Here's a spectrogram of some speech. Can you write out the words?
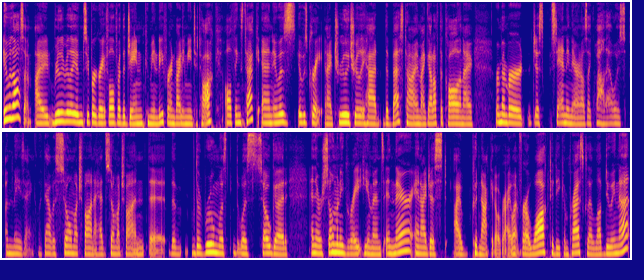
it was awesome. I really, really am super grateful for the Jane community for inviting me to talk all things tech, and it was it was great. And I truly, truly had the best time. I got off the call and I remember just standing there and I was like, wow, that was amazing. Like that was so much fun. I had so much fun. The the the room was was so good and there were so many great humans in there and I just I could not get over. It. I went for a walk to decompress cuz I love doing that.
